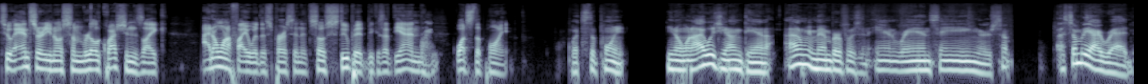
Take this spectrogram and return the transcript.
to answer, you know, some real questions like, I don't want to fight with this person. It's so stupid because at the end, Right. what's the point? What's the point? You know, when I was young, Dan, I don't remember if it was an Ayn Rand saying or some uh, somebody I read.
